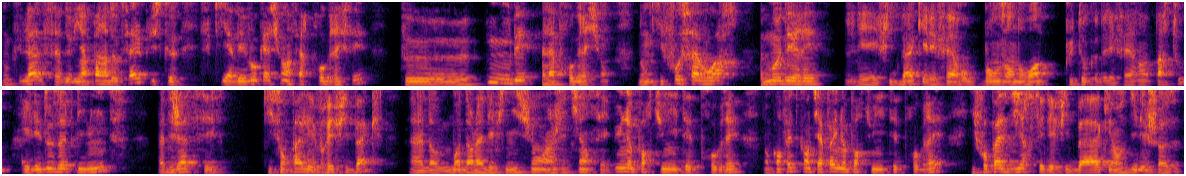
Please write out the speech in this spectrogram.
Donc là, ça devient paradoxal puisque ce qui avait vocation à faire progresser peut inhiber la progression. Donc il faut savoir modérer les feedbacks et les faire aux bons endroits plutôt que de les faire partout. Et les deux autres limites, bah déjà c'est qui sont pas les vrais feedbacks. Euh, dans, moi, dans la définition, un tiens, c'est une opportunité de progrès. Donc, en fait, quand il n'y a pas une opportunité de progrès, il faut pas se dire c'est des feedbacks et on se dit les choses.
